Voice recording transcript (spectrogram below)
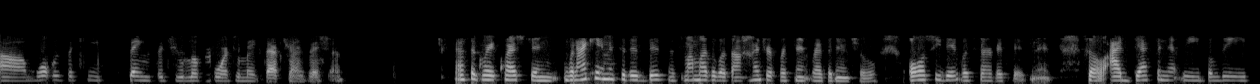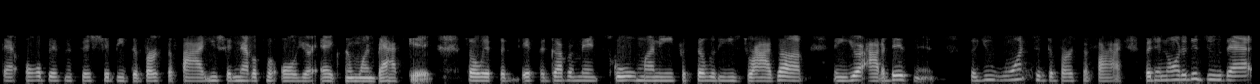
um, what was the key things that you look for to make that transition? That's a great question. When I came into this business, my mother was 100% residential. All she did was service business. So I definitely believe that all businesses should be diversified. You should never put all your eggs in one basket. So if the if the government school money facilities dries up, then you're out of business. So you want to diversify. But in order to do that,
